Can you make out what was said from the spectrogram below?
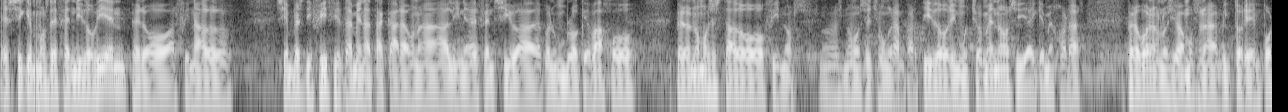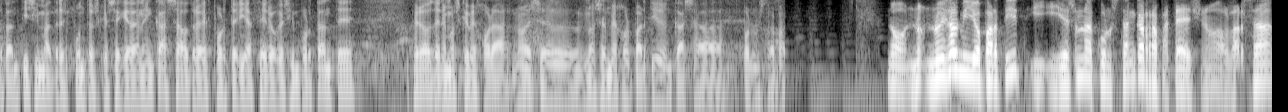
eh, sí que hemos defendido bien, pero al final siempre es difícil también atacar a una línea defensiva con un bloque bajo, pero no hemos estado finos, no, no, hemos hecho un gran partido, ni mucho menos, y hay que mejorar. Pero bueno, nos llevamos una victoria importantísima, tres puntos que se quedan en casa, otra vez portería cero, que es importante, pero tenemos que mejorar, no es el, no es el mejor partido en casa por nuestra parte. No, no, no és el millor partit i, i és una constant que es repeteix. No? El Barça,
